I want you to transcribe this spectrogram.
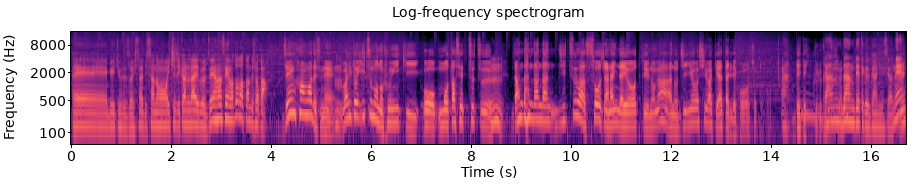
えービューティフルズ久々の1時間ライブ、前半戦はどうだったんでしょうか？前半はですね、うん割といつもの雰囲気を持たせつつ、んだんだんだんだん実はそうじゃないんだよっていうのがあの事業仕分けあたりでこうちょっとこうあ出てくるだん感じですよね。だん出てくる感じですよね、ね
